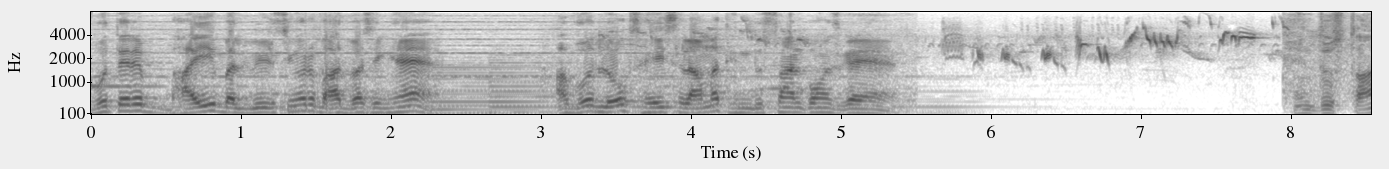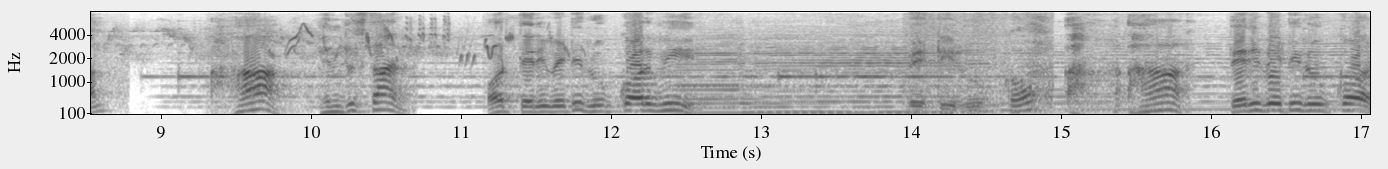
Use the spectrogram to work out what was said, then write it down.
वो तेरे भाई बलबीर सिंह और बादबा सिंह हैं। अब वो लोग सही सलामत हिंदुस्तान पहुँच गए हैं। हिंदुस्तान? हाँ हिंदुस्तान। और तेरी बेटी रूप कौर भी। बेटी रूप कौर? हाँ तेरी बेटी रूप कौर।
